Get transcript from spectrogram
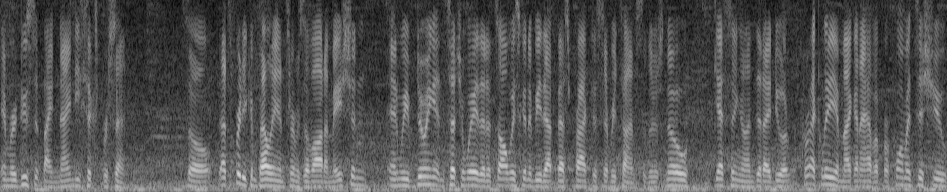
and reduce it by 96%. So that's pretty compelling in terms of automation, and we're doing it in such a way that it's always going to be that best practice every time. So there's no guessing on did I do it correctly, am I going to have a performance issue?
